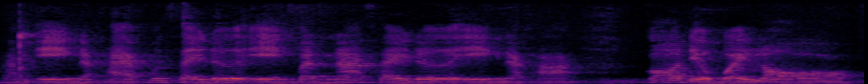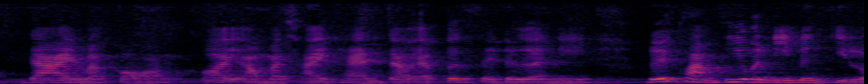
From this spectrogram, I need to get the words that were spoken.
ทำเองนะคะแอปเปิลไซเดอร์เองบันนาไซเดอร์เองนะคะ ก็เดี๋ยวไว้รอได้มาก่อน ค่อยเอามาใช้แทนเจ้าแอปเปิลไซเดอร์อันนี้ ด้วยความที่วันนี้ 1กิโล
